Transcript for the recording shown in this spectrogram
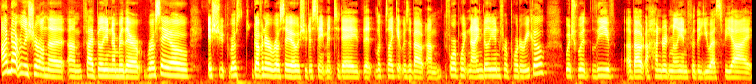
I'm not really sure on the um, five billion number there. Rosselló issued Ros- Governor Rosselló issued a statement today that looked like it was about um, 4.9 billion for Puerto Rico, which would leave about 100 million for the USVI.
